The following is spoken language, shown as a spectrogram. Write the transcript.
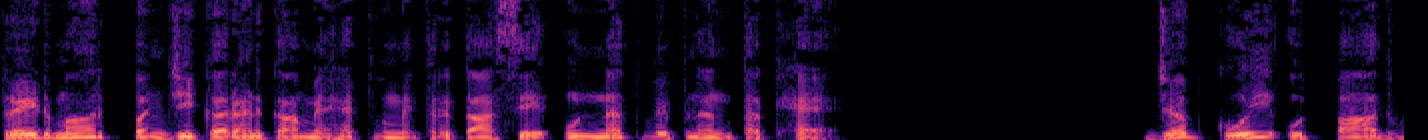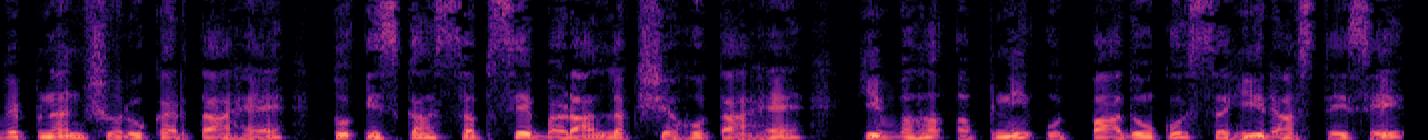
ट्रेडमार्क पंजीकरण का महत्व मित्रता से उन्नत विपणन तक है। जब कोई उत्पाद विपणन शुरू करता है तो इसका सबसे बड़ा लक्ष्य होता है कि वह अपनी उत्पादों को सही रास्ते से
